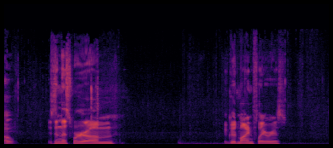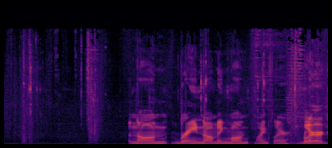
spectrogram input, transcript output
Oh, isn't this where um the good mind flayer is? The non-brain numbing mind flayer. Blurg.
